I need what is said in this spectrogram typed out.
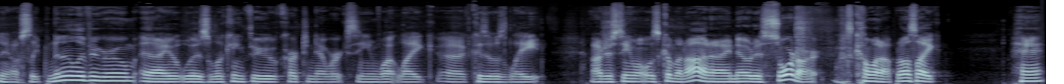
you know, sleeping in the living room, and I was looking through Cartoon Network, seeing what like, because it was late. I was just seeing what was coming on, and I noticed Sword Art was coming up, and I was like, "Huh."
